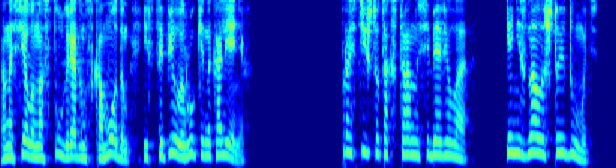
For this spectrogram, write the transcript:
Она села на стул рядом с комодом и сцепила руки на коленях. «Прости, что так странно себя вела. Я не знала, что и думать».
